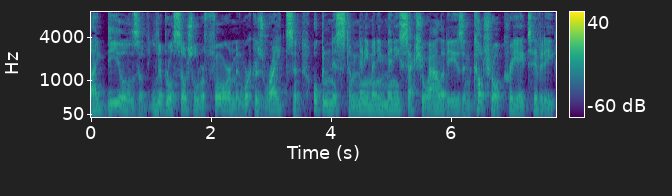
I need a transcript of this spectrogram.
ideals of liberal social reform and workers' rights and openness to many, many, many sexualities and cultural creativity.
